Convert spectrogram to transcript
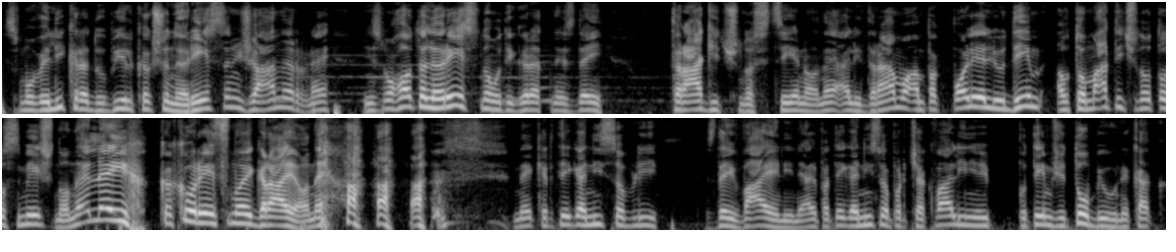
Smo velikrat dobili kakšen resen žanr ne, in smo hoteli resno odigrati, ne zdaj tragično sceno ne, ali dramo, ampak pol je ljudem avtomatično to smešno. Ne, le jih, kako resno igrajo. Ne, ne, ker tega niso bili zdaj vajeni ne, ali pa tega niso pričakovali in je potem že to bil nekako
